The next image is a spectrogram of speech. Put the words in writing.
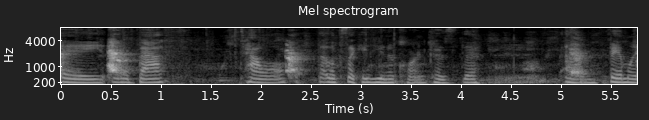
a little bath towel that looks like a unicorn because the um, family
